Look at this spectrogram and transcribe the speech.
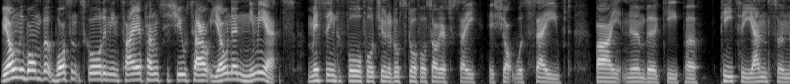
The only one that wasn't scored in the entire penalty shootout, Jona Niemiec, missing for Fortuna Dusseldorf, or sorry, I should say his shot was saved by Nuremberg keeper Peter Jensen.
